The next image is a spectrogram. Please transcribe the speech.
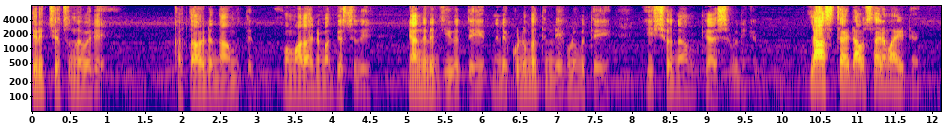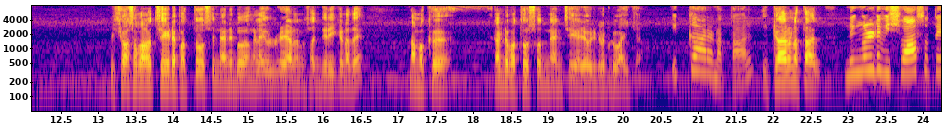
തിരിച്ചെത്തുന്നവരെ കർത്താവിന്റെ നാമത്തിൽ അമ്മമാതാവിന്റെ മധ്യസ്ഥതയിൽ ഞാൻ നിന്റെ ജീവിതത്തെയും നിന്റെ കുടുംബത്തിന്റെ കുടുംബത്തെയും ഈശോ നാമത്തെ ആശീർവദിക്കുന്നു. ലാസ്റ്റായിട്ട് അവസാനമായിട്ട് വിശ്വാസ വളർച്ചയുടെ പത്ത് ദിവസത്തിന്റെ അനുഭവങ്ങളിലൂടെയാണ് നമ്മൾ സഞ്ചരിക്കുന്നത്. നമുക്ക് രണ്ട് പത്ത് ദിവസം ഒന്ന് അഞ്ച് ഏഴ് ഒരിക്കൽ കൂടി വായിക്കാം. ഇക്കാരണത്താൽ ഇക്കാരണത്താൽ നിങ്ങളുടെ വിശ്വാസത്തെ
